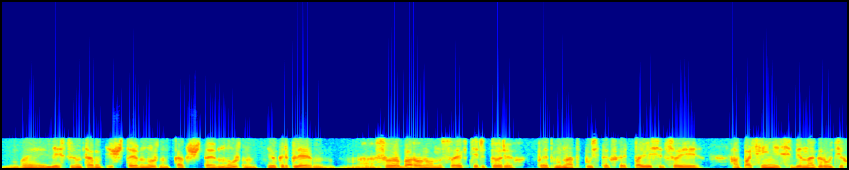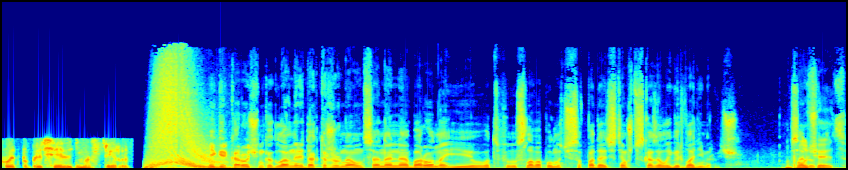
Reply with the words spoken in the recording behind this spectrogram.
мы действуем там, где считаем нужным, как считаем нужным, и укрепляем а, свою оборону на своих территориях. Поэтому НАТО пусть, так сказать, повесит свои опасения себе на грудь и ходит по Брюсселю, демонстрирует. Игорь Короченко, главный редактор журнала «Национальная оборона». И вот слова полностью совпадают с тем, что сказал Игорь Владимирович. Ну, Абсолютно. Получается.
